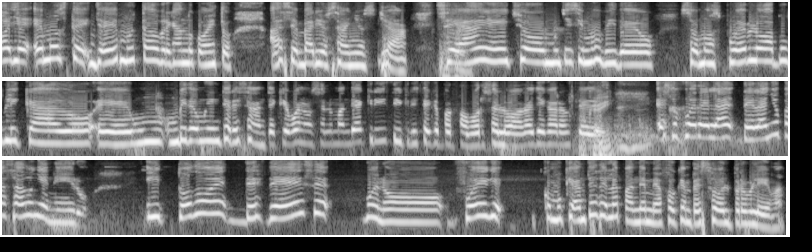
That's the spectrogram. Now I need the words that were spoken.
Oye, hemos te- ya hemos estado bregando con esto hace varios años ya. Se han hecho muchísimos videos. Somos Pueblo ha publicado eh, un, un video muy interesante que, bueno, se lo mandé a Cristi y Cristi que por favor se lo haga llegar a ustedes. Eso fue del, a- del año pasado en enero. Y todo e- desde ese, bueno, fue como que antes de la pandemia fue que empezó el problema.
